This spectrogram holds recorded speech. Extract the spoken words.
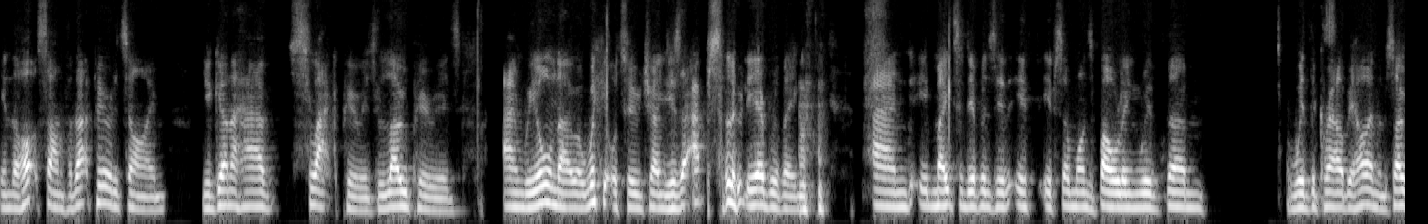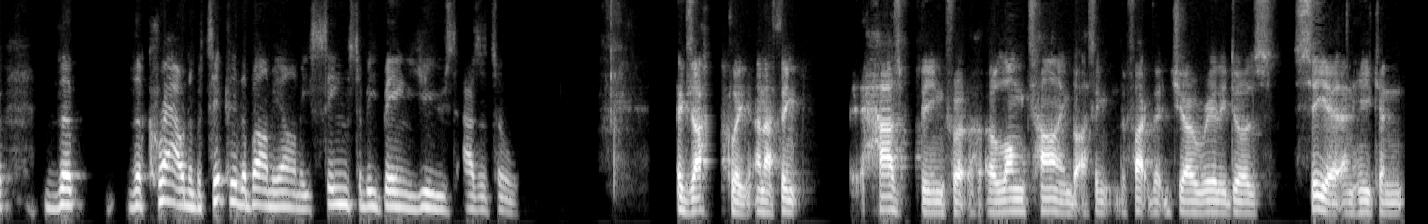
in the hot sun for that period of time you're going to have slack periods, low periods, and we all know a wicket or two changes absolutely everything, and it makes a difference if, if, if someone's bowling with um, with the crowd behind them. So the the crowd, and particularly the Barmy Army, seems to be being used as a tool. Exactly, and I think has been for a long time. But I think the fact that Joe really does see it and he can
